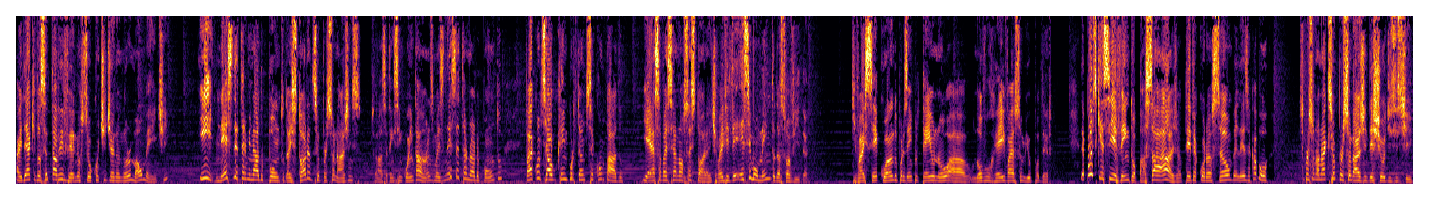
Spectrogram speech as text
A ideia é que você está vivendo o seu cotidiano normalmente e nesse determinado ponto da história do seu personagem, sei lá, você tem 50 anos, mas nesse determinado ponto vai acontecer algo que é importante ser contado. E essa vai ser a nossa história. A gente vai viver esse momento da sua vida. Que vai ser quando, por exemplo, tem o, no, a, o novo rei vai assumir o poder. Depois que esse evento passar, ah, já teve a coroação, beleza, acabou. Seu personagem, não é que seu personagem deixou de existir.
